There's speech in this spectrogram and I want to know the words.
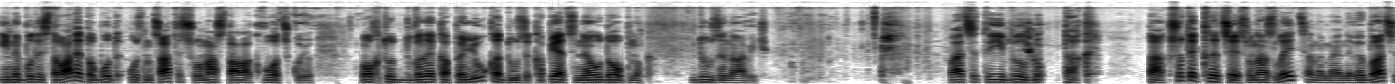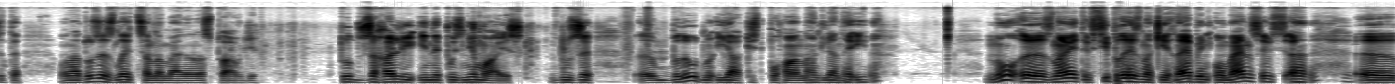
і не буде ставати, то буде означати, що вона стала квоцкою. Ох, тут велика пилюка дуже, капець, неудобно. Дуже навіть. Бачите, її брудно. Так. Так, що ти кричиш? Вона злиться на мене, ви бачите? Вона дуже злиться на мене насправді. Тут взагалі і не познімаєш. Дуже е, брудно і якість погана для неї. Ну, е, знаєте, всі признаки, гребень уменшився, е,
